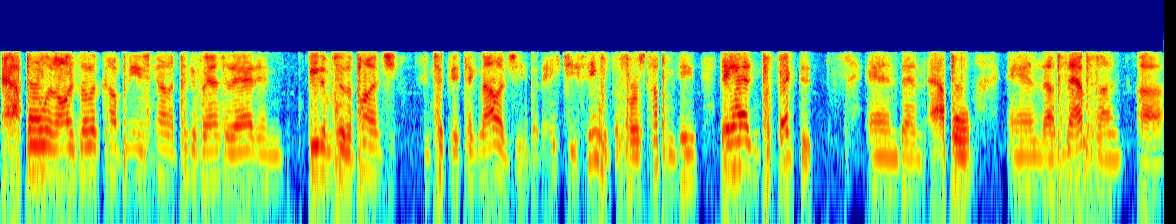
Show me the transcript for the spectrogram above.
Apple and all these other companies kind of took advantage of that and beat them to the punch and took their technology. But HTC was the first company they they hadn't perfected, and then Apple and uh, Samsung uh,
